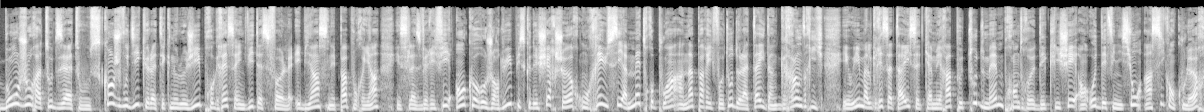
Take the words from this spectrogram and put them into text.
Bonjour à toutes et à tous. Quand je vous dis que la technologie progresse à une vitesse folle, eh bien ce n'est pas pour rien et cela se vérifie encore aujourd'hui puisque des chercheurs ont réussi à mettre au point un appareil photo de la taille d'un grain de riz. Et oui, malgré sa taille, cette caméra peut tout de même prendre des clichés en haute définition ainsi qu'en couleur.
